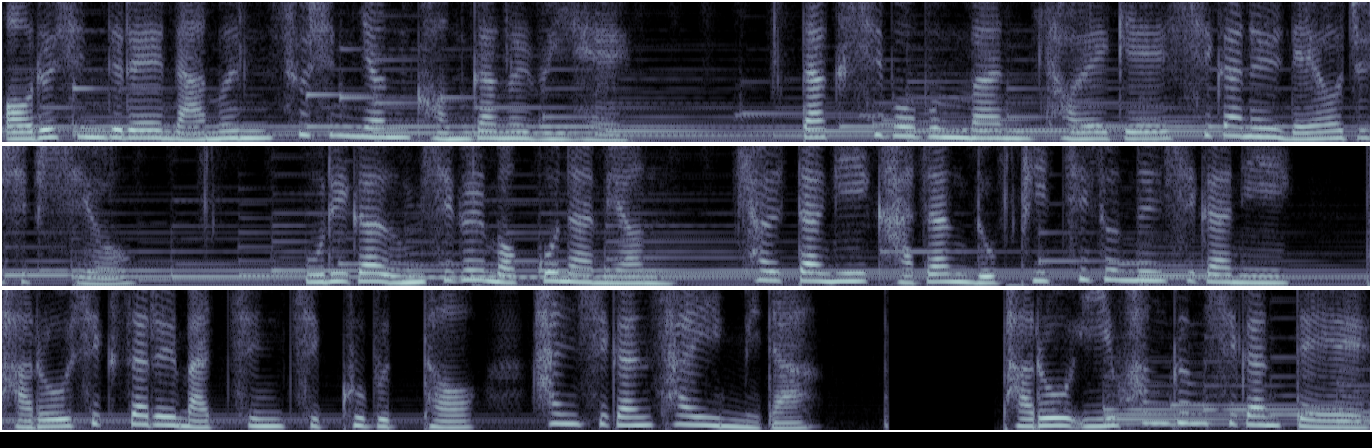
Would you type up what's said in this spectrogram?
어르신들의 남은 수십 년 건강을 위해 딱 15분만 저에게 시간을 내어 주십시오. 우리가 음식을 먹고 나면 혈당이 가장 높이 치솟는 시간이 바로 식사를 마친 직후부터 1시간 사이입니다. 바로 이 황금 시간대에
